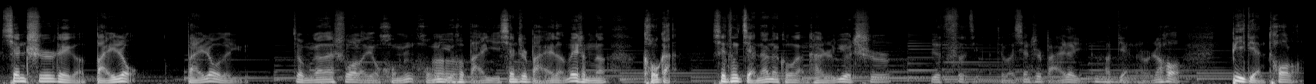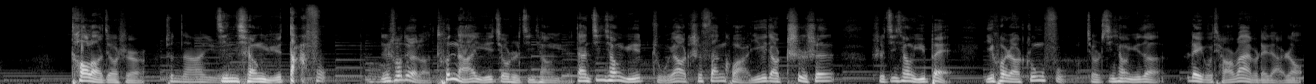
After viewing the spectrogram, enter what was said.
先吃这个白肉，白肉的鱼。就我们刚才说了，有红红鱼和白鱼，先吃白的，为什么呢？口感，先从简单的口感开始，越吃越刺激，对吧？先吃白的鱼，然后点的时候，然后必点 tolo，tolo 就是吞拿鱼。金枪鱼大腹。哦您说对了，吞拿鱼就是金枪鱼，但金枪鱼主要吃三块，一个叫赤身，是金枪鱼背；一块叫中腹，就是金枪鱼的肋骨条外边这点肉；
